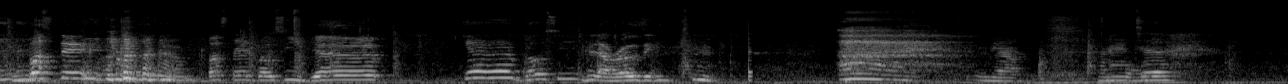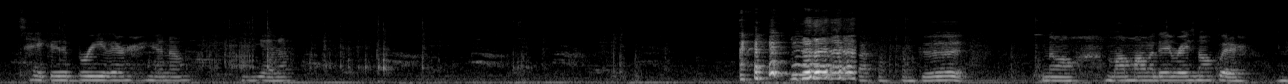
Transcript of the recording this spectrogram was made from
Rosie. Busted. Busted, Rosie. Yeah. Yeah, Rosie. La Rosie. I Yeah. had to take a breather, you know. Yana. I'm good. No, my mama didn't raise no quitter.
